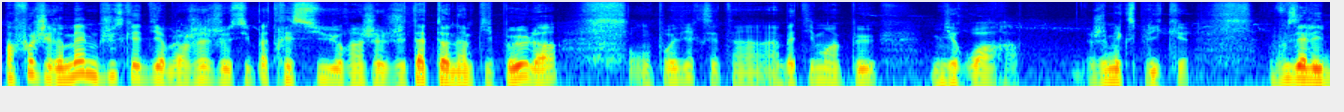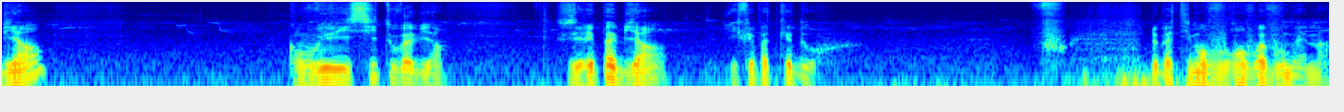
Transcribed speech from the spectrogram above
Parfois, j'irais même jusqu'à dire, alors je ne suis pas très sûr, hein, je, tâtonne un petit peu là, on pourrait dire que c'est un, un bâtiment un peu miroir. Je m'explique. Vous allez bien, quand vous vivez ici, tout va bien. Si vous n'allez pas bien, il ne fait pas de cadeau le bâtiment vous renvoie vous-même.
